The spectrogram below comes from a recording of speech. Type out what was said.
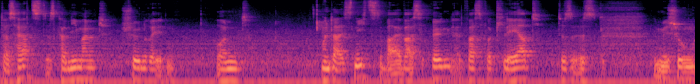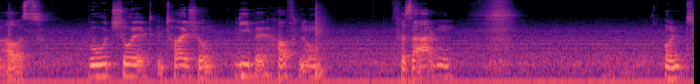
das Herz, das kann niemand schönreden. Und, und da ist nichts dabei, was irgendetwas verklärt. Das ist eine Mischung aus Wut, Schuld, Enttäuschung, Liebe, Hoffnung, Versagen und,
